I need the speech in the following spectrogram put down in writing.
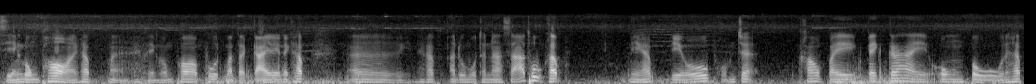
เสียงหลวงพ่อนะครับเสียงหลวงพ่อพูดมาแต่ไกลเลยนะครับ เออนะครับอนุโมทนาสาธุครับนี่ครับ เดี๋ยวผมจะ เข้าไปใกล้ๆองค์ปู่นะครับ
